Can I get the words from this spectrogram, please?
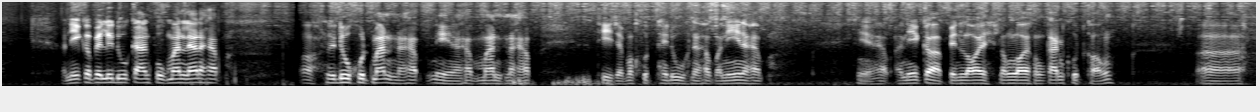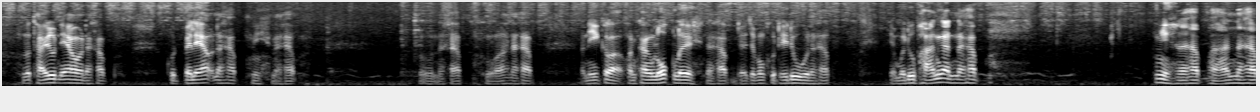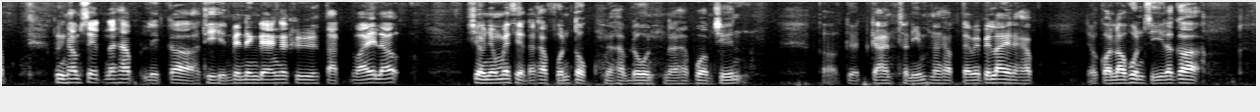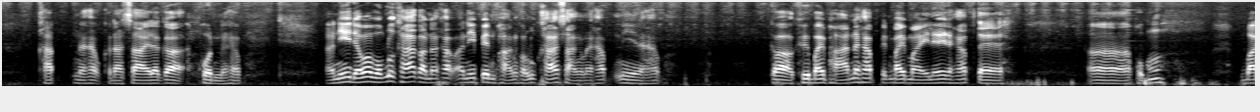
อันนี้ก็เป็นฤดูการปลูกมันแล้วนะครับอ๋อฤดูขุดมันนะครับนี่นะครับมันนะครับ ที่จะมาขุดให้ดูนะครับ วันนี้นะครับนี่ครับอันนี้ก็เป็นรอยร่องรอยของการขุดของเอ่อรถไถรุ่น L นะครับ ขุดไปแล้วนะครับนี่นะครับนู่นนะครับ หัวนะครับ อันนี้ก็ค่อนข้างรกเลยนะครับ เดี๋ยวจะมาขุดให้ดูนะครับ เดี๋ยวมาดูผานกันนะครับ นี่นะครับผานนะครับ เพิ่งทำเสร็จนะครับ เหล็กก็ที่เห็นเป็นแดงๆก็คือตัดไว้แล้ว เชื่อมยังไม่เสร็จนะครับ ฝนตกนะครับ โดนนะครับความชื้น ก็เกิดการสนิมนะครับ แต่ไม่เป็นไรนะครับ เดี๋ยวก่อนเราพ่นสีแล้วก็คัดนะครับ กระดาษทรายแล้วก็พ่นนะครับ อันนี้เดี๋ยวมาบอกลูกค้าก่อนนะครับ อันนี้เป็นผานของลูกค้าสั่งนะครับ นี่นะครับ ก็คือใบผานนะครับ เป็นใบใหม่เลยนะครับ แต่ ผมใบ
